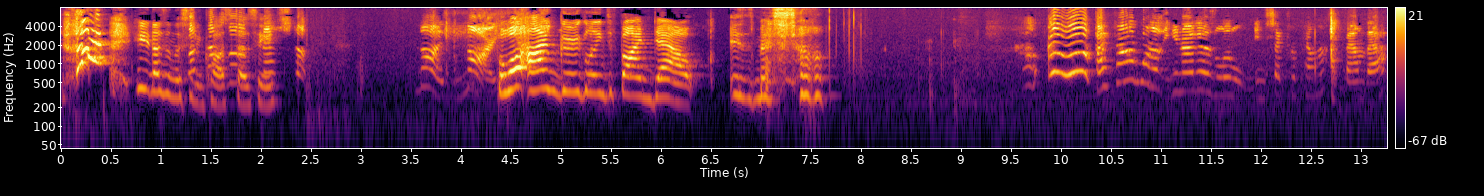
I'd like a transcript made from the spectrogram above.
he doesn't listen in Like, class, not does he? messed up. No, no. But what I'm googling to find out is messed up. Oh look, I found one of you know those little insect repellents. I found that.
